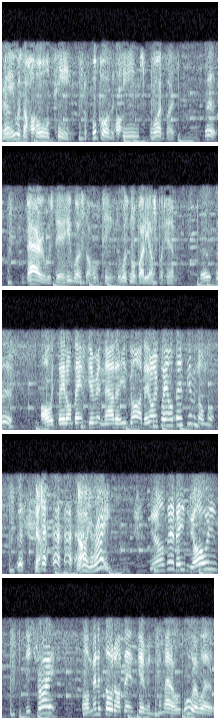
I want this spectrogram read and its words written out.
I mean, he was the whole team. And football is a Oh. team sport, but. Barry was there. He was the whole team. There was nobody else but him. That's it. Always played on Thanksgiving. Now that he's gone, they don't even play on Thanksgiving no more. No. No, you're right. You know what I'm saying? They used to be always Detroit or Minnesota on Thanksgiving, no matter who it was.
